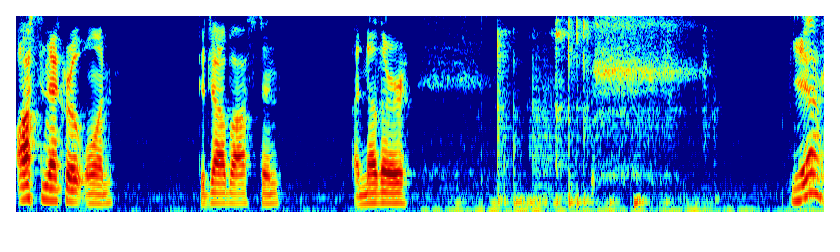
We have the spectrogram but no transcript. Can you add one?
Austin Eckroat won. Good job, Austin. Another Yeah,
